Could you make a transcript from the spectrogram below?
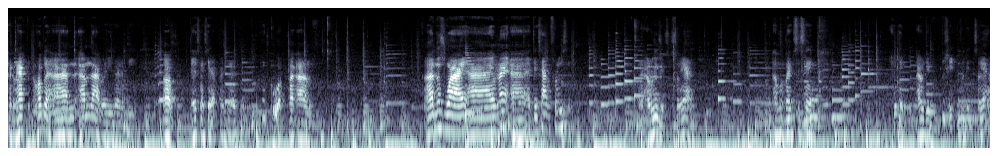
not gonna happen. I hope that I'm, I'm not really gonna be. Oh, just gonna see that person. Cool, but um. Uh, that's why I'm not, uh, things happen for a reason. Uh, religious, so yeah. I would like to think. I would appreciate the thing, so yeah.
